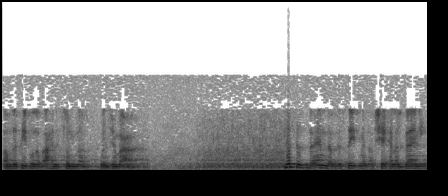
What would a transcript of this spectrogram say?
of the people of Ahl Sunnah wal Jama'ah. This is the end of the statement of Shaykh Al-Albani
